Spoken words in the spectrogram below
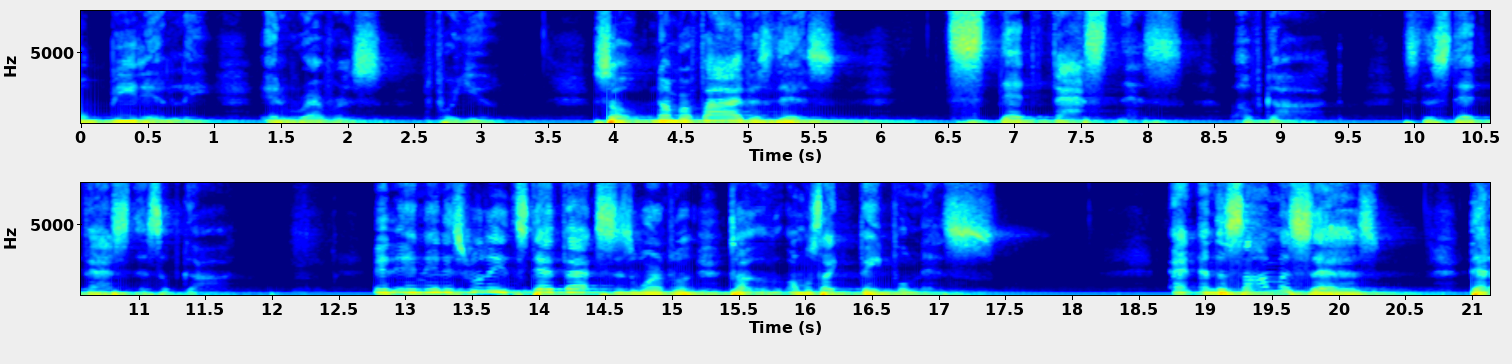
obediently in reverence for you. So, number five is this steadfastness of God. It's the steadfastness of God. And, and, and it's really steadfast is word almost like faithfulness. And, and the psalmist says that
